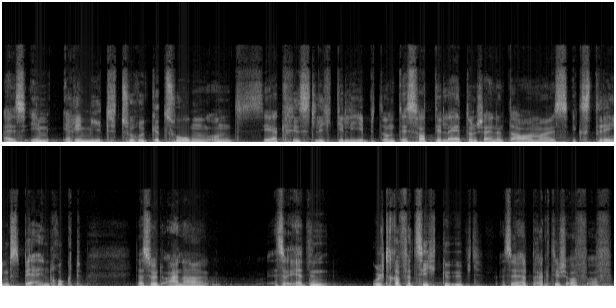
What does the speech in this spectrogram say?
als Eremit zurückgezogen und sehr christlich gelebt und das hat die Leute anscheinend damals extremst beeindruckt, dass halt einer, also er hat den Ultraverzicht geübt, also er hat praktisch auf, auf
